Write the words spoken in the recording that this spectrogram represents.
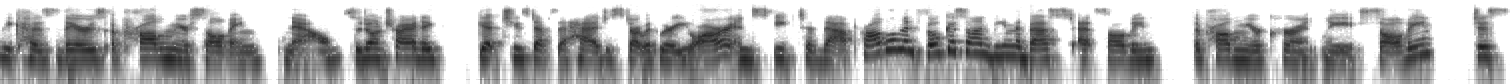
because there's a problem you're solving now. So, don't try to get two steps ahead. Just start with where you are and speak to that problem and focus on being the best at solving the problem you're currently solving. Just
